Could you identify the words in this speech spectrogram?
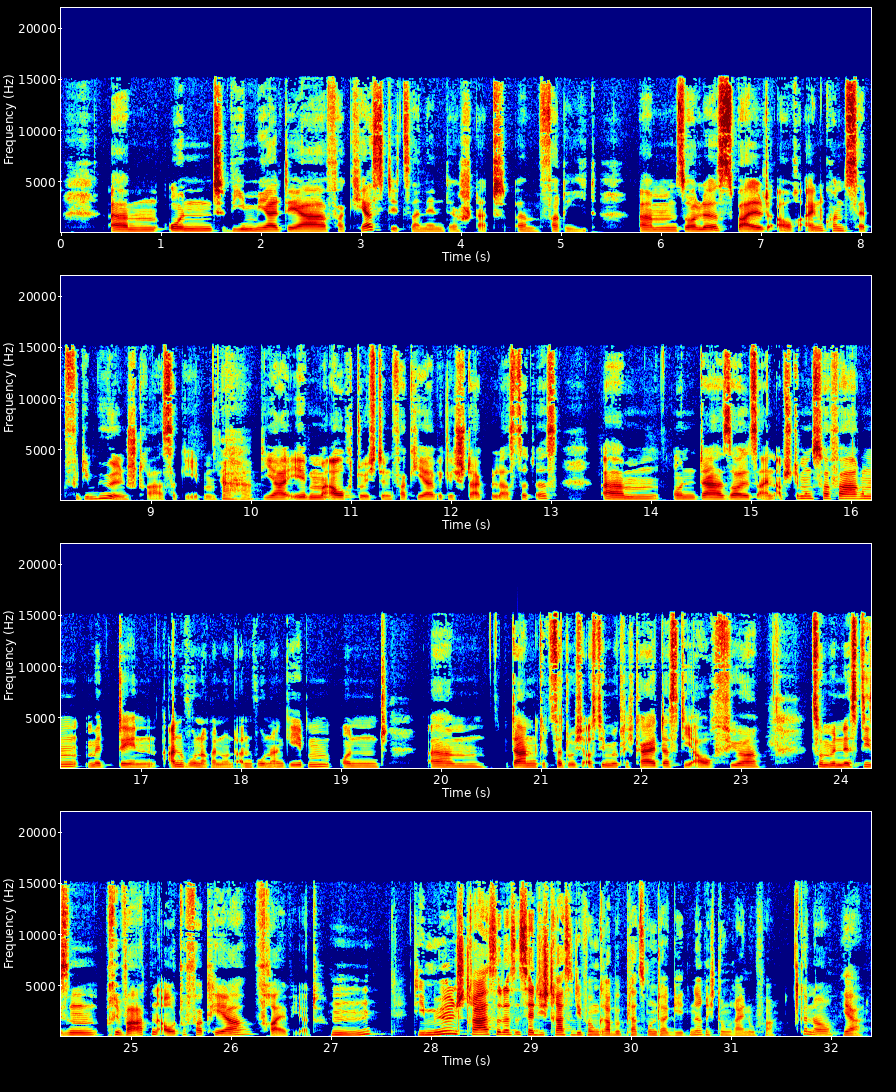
Ähm, und wie mir der Verkehrsdezernent der Stadt ähm, verriet, ähm, soll es bald auch ein Konzept für die Mühlenstraße geben, Aha. die ja eben auch durch den Verkehr wirklich stark belastet ist. Ähm, und da soll es ein Abstimmungsverfahren mit den Anwohnerinnen und Anwohnern geben und ähm, dann gibt's da durchaus die Möglichkeit, dass die auch für zumindest diesen privaten Autoverkehr frei wird. Mhm. Die Mühlenstraße, das ist ja die Straße, die vom Grabbeplatz runtergeht, ne, Richtung Rheinufer. Genau. Ja.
